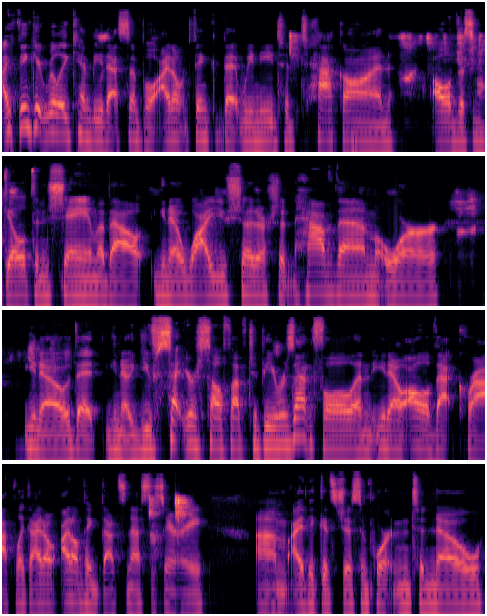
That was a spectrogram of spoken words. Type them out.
I think it really can be that simple. I don't think that we need to tack on all of this guilt and shame about, you know, why you should or shouldn't have them or you know that you know you've set yourself up to be resentful and you know all of that crap like i don't i don't think that's necessary um, i think it's just important to know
